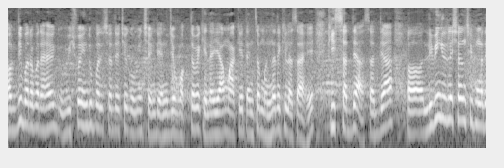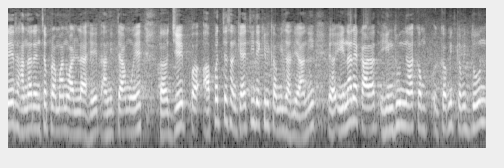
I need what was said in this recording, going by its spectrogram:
अगदी बरोबर आहे. विश्व हिंदू परिषदेचे गोविंद शेंडे यांनी जे वक्तव्य केलं आहे यामागे त्यांचं म्हणणं देखील असं आहे की सध्या सध्या लिव्हिंग रिलेशनशिपमध्ये राहणाऱ्यांचं प्रमाण वाढलं आहे आणि त्यामुळे जे प अपत्य संख्या आहे ती देखील कमी झाली आहे. आणि येणाऱ्या काळात हिंदूंना कम कमीत कमी दोन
